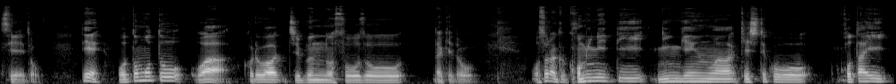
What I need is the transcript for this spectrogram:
制度。で、もともとは、これは自分の想像だけど、おそらくコミュニティ、人間は決してこう、個体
